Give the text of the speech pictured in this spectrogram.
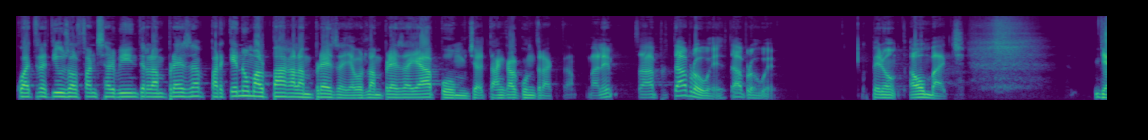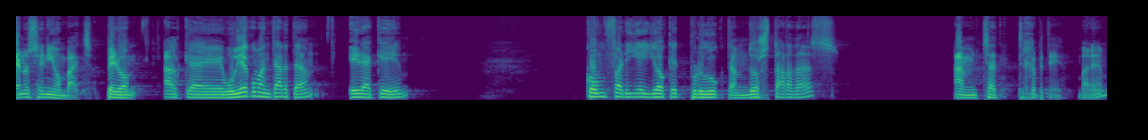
quatre tios el fan servir dintre l'empresa, per què no me'l paga l'empresa? Llavors l'empresa ja, pum, ja tanca el contracte, ¿vale? Està, prou bé, està prou bé. Però a on vaig? Ja no sé ni on vaig, però el que volia comentar-te era que com faria jo aquest producte en dues tardes amb ChatGPT. ¿vale?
